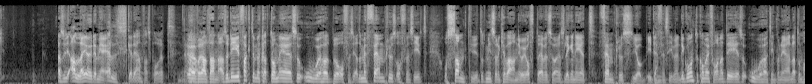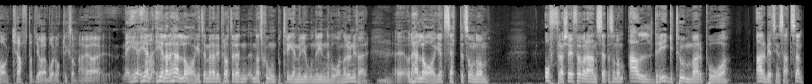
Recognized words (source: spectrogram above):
Alltså alla gör ju det men jag älskar det anfallsparet ja. Över allt annat. Alltså det är ju faktumet att de är så oerhört bra offensivt. Att de är 5 plus offensivt och samtidigt åtminstone Cavani och ofta även Suarez lägger ner ett 5 plus jobb i defensiven. Mm. Det går inte att komma ifrån att det är så oerhört imponerande att de har kraft att göra både och liksom. Jag, men he hela, hela det här laget, jag menar vi pratar en nation på 3 miljoner invånare ungefär. Mm. Eh, och det här laget, sättet som de offrar sig för varandra, sättet som de aldrig tummar på arbetsinsatsen.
